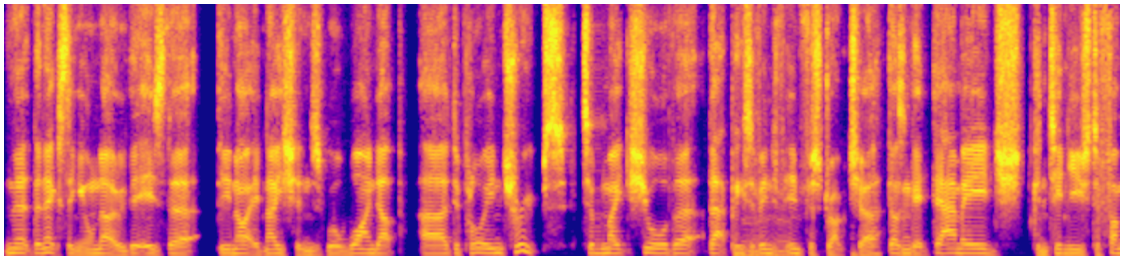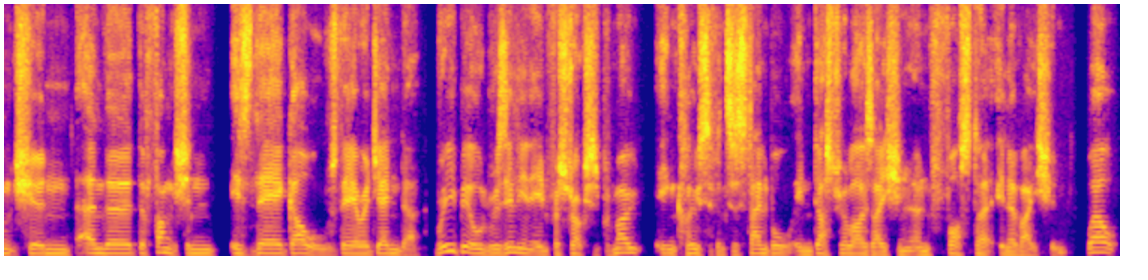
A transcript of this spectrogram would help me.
the, the next thing you'll know is that the United Nations will wind up uh, deploying troops to make sure that that piece mm-hmm. of in- infrastructure doesn't get damaged, continues to function, and the, the function is their goals, their agenda. Rebuild resilient infrastructures, promote inclusive and sustainable industrialization, and foster innovation. Well,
